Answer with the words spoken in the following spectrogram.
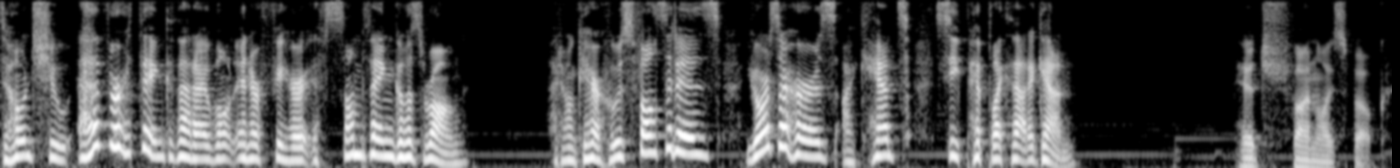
don't you ever think that I won't interfere if something goes wrong. I don't care whose fault it is, yours or hers, I can't see Pipp like that again. Hitch finally spoke.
